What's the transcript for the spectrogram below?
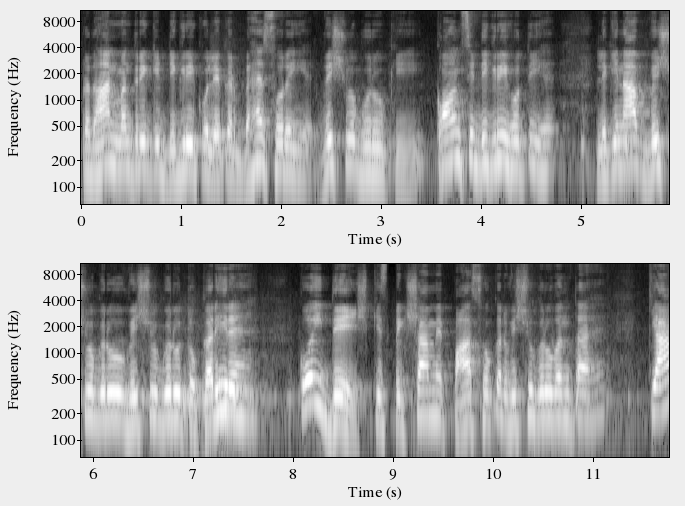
प्रधानमंत्री की डिग्री को लेकर बहस हो रही है। विश्व गुरु की कौन सी डिग्री होती है? लेकिन आप विश्व गुरु विश्व गुरु तो कर ही रहे हैं। कोई देश किस परीक्षा में पास होकर विश्व गुरु बनता है? क्या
